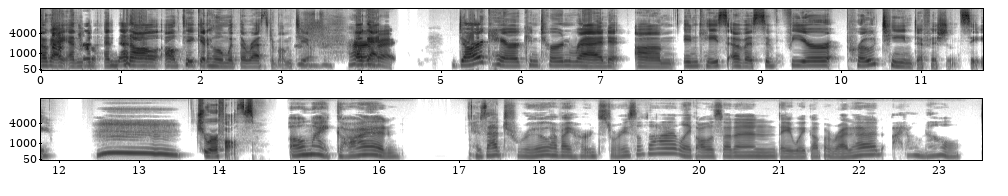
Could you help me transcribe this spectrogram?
Okay, and then and then I'll I'll take it home with the rest of them too. Perfect. Dark hair can turn red um, in case of a severe protein deficiency. True or false? Oh my god. Is that true? Have I heard stories of that? Like all of a sudden they wake up a redhead? I don't know.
